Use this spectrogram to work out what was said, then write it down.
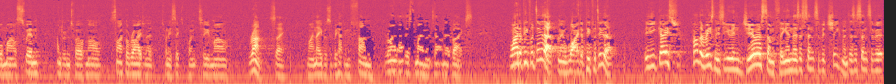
2.4 mile swim, 112 mile cycle ride, and a 26.2 mile run. So my neighbours will be having fun right at this moment out on their bikes. Why do people do that? I mean, why do people do that? You go through, part of the reason is you endure something and there's a sense of achievement. There's a sense of it,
